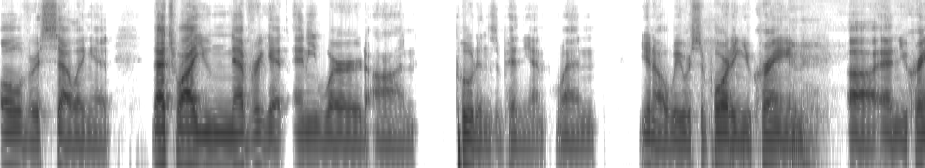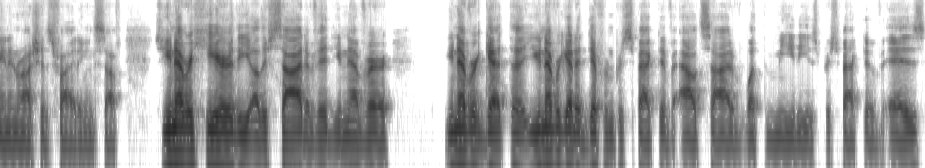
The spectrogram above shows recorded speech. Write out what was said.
overselling it. That's why you never get any word on Putin's opinion when you know we were supporting Ukraine uh, and Ukraine and Russia's fighting and stuff. So you never hear the other side of it. You never you never get the you never get a different perspective outside of what the media's perspective is.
